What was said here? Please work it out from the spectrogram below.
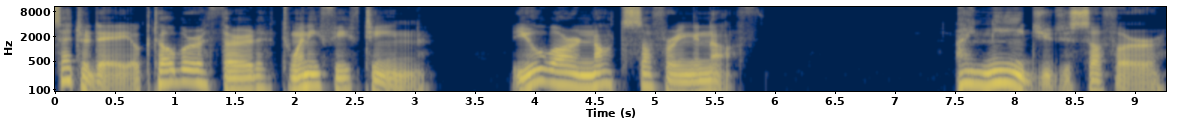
Saturday, October 3rd, 2015. You are not suffering enough. I need you to suffer.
